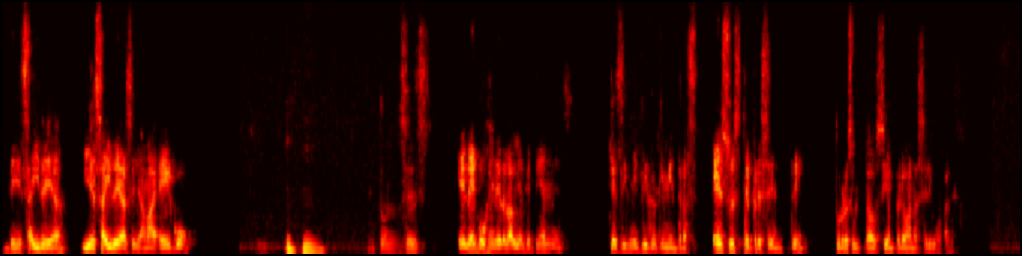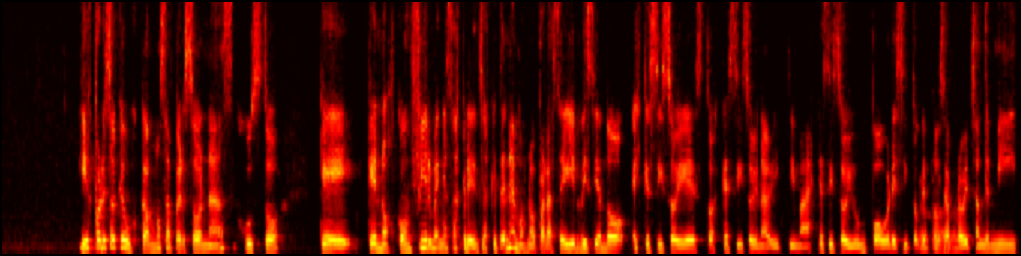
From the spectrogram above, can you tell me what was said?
de esa idea, y esa idea se llama ego, entonces el ego genera la vida que tienes. ¿Qué significa? Que mientras eso esté presente, tus resultados siempre van a ser iguales. Y es por eso que buscamos a personas justo que, que, nos confirmen esas creencias que tenemos, ¿no? Para seguir diciendo, es que sí soy esto, es que sí soy una víctima, es que sí soy un pobrecito que todos se aprovechan de mí,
